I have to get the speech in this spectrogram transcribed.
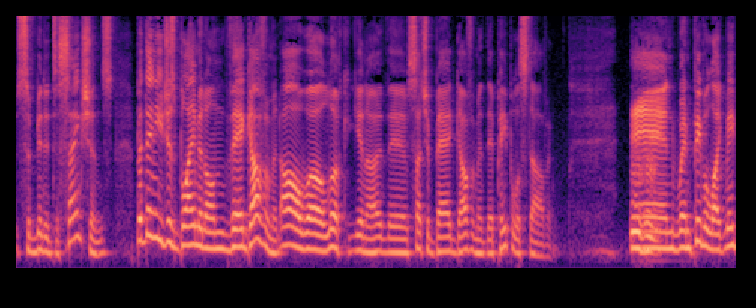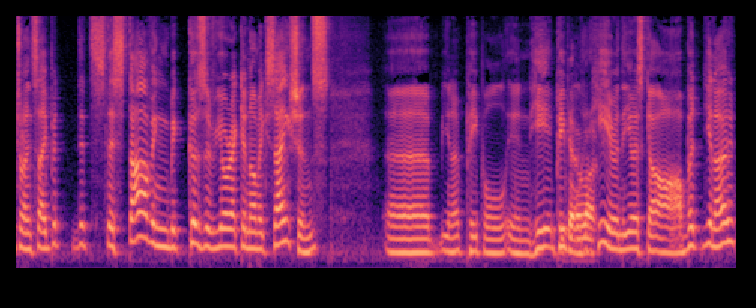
submitted to sanctions, but then you just blame it on their government. Oh, well, look, you know, they're such a bad government, their people are starving. And when people like me try and say, but it's, they're starving because of your economic sanctions, uh, you know, people in here, people here in the US go, oh, but you know,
